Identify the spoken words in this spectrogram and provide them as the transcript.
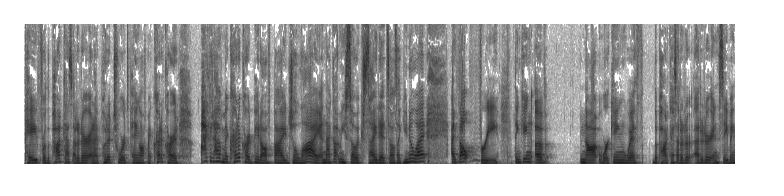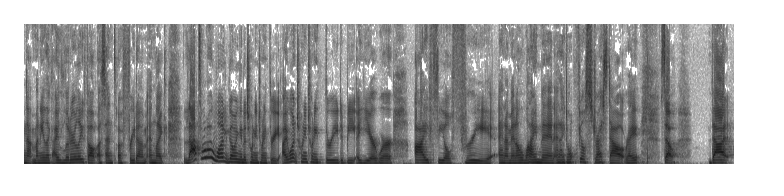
pay for the podcast editor and I put it towards paying off my credit card, I could have my credit card paid off by July. And that got me so excited. So I was like, you know what? I felt free thinking of not working with the podcast editor editor and saving that money like i literally felt a sense of freedom. And like that's what i want going into 2023 i want 2023 to be a year where i feel free and i'm in alignment and i don't feel stressed out right? So that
